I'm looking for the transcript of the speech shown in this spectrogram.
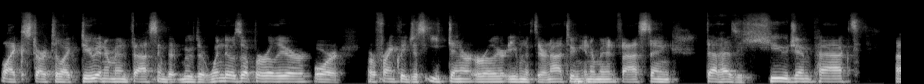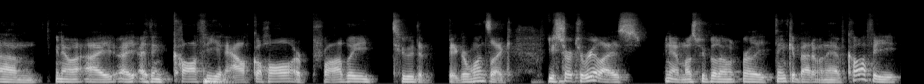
like start to like do intermittent fasting, but move their windows up earlier, or or frankly just eat dinner earlier, even if they're not doing intermittent fasting. That has a huge impact. Um, you know, I, I I think coffee and alcohol are probably two of the bigger ones. Like you start to realize, you know, most people don't really think about it when they have coffee.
